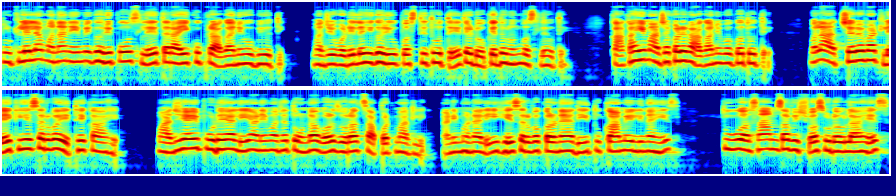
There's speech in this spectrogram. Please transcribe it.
तुटलेल्या मनाने मी घरी पोहोचले तर आई खूप रागाने उभी होती. माझे वडीलही घरी उपस्थित होते ते डोके धरून बसले होते. काकाही माझ्याकडे रागाने बघत होते. मला आश्चर्य वाटले की हे सर्व येथे का आहे? माझी आई पुढे आली आणि माझ्या तोंडावर जोरात सापट मारली आणि म्हणाली हे सर्व करण्याआधी तू का मेली नाहीस? तू असा आमचा विश्वास उडवला आहेस?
